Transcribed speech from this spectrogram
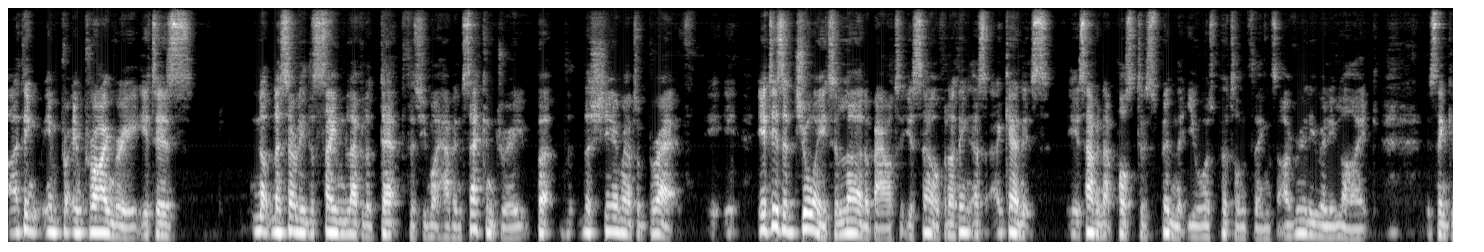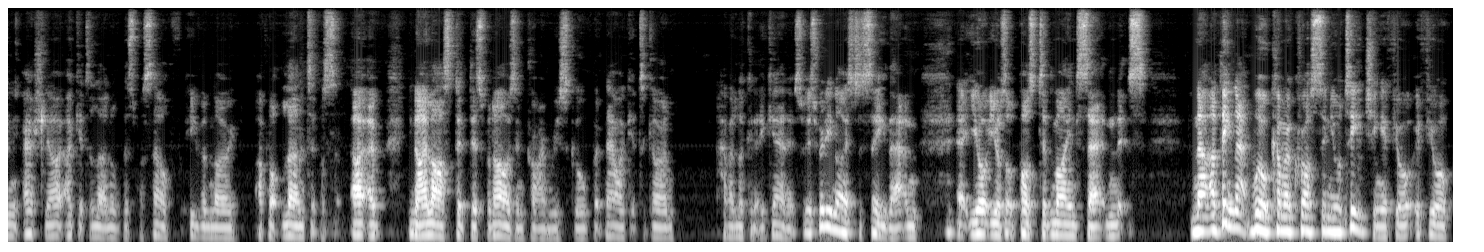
I think in, in primary it is not necessarily the same level of depth as you might have in secondary, but the, sheer amount of breadth. It, it is a joy to learn about it yourself, and I think as again, it's it's having that positive spin that you always put on things. I really really like. Is thinking actually I, I, get to learn all this myself, even though I've not learned it. I, I, you know, I last did this when I was in primary school, but now I get to go and have a look at it again. It's it's really nice to see that and uh, your your sort of positive mindset, and it's now, I think that will come across in your teaching if you're if you're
